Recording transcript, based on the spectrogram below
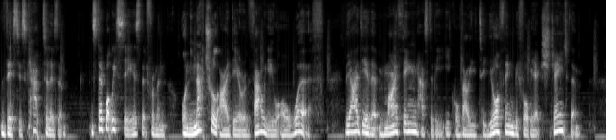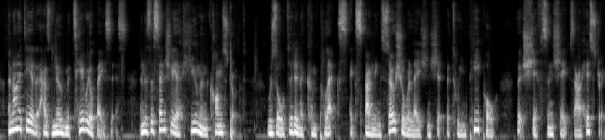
this is capitalism. Instead what we see is that from an unnatural idea of value or worth, the idea that my thing has to be equal value to your thing before we exchange them, an idea that has no material basis and is essentially a human construct, resulted in a complex, expanding social relationship between people that shifts and shapes our history.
